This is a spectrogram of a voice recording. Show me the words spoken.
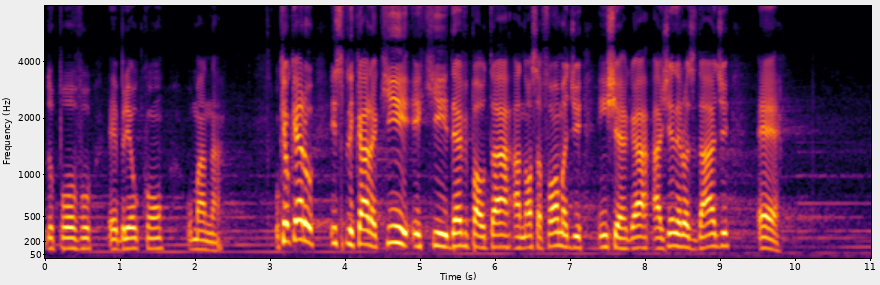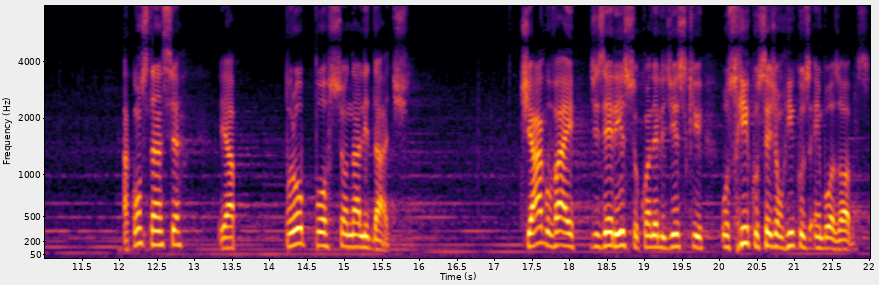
do povo hebreu com o maná. O que eu quero explicar aqui e que deve pautar a nossa forma de enxergar a generosidade é a constância e a proporcionalidade. Tiago vai dizer isso quando ele diz que os ricos sejam ricos em boas obras.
